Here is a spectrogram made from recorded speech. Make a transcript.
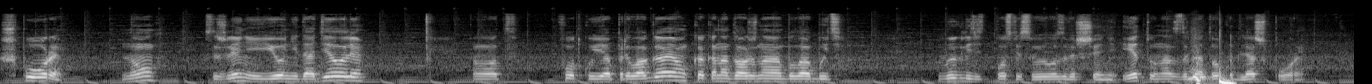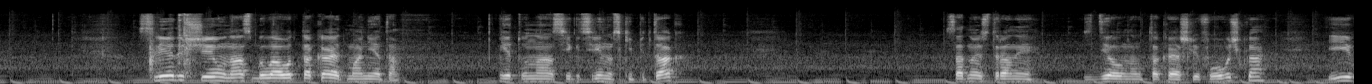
шпоры. Но, к сожалению, ее не доделали. Вот. Фотку я прилагаю, как она должна была быть выглядеть после своего завершения. Это у нас заготовка для шпоры. Следующая у нас была вот такая вот монета. Это у нас Екатериновский пятак. С одной стороны сделана вот такая шлифовочка. И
